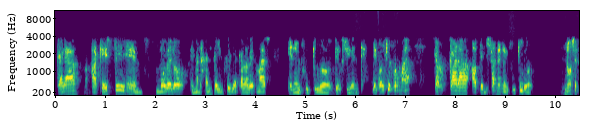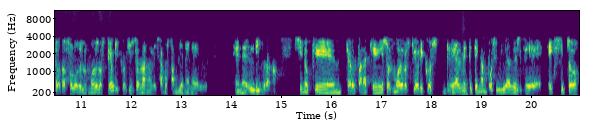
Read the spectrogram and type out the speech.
cara a que este modelo emergente influya cada vez más en el futuro de Occidente. De cualquier forma, claro, cara a pensar en el futuro, no se trata solo de los modelos teóricos, y esto lo analizamos también en el, en el libro, ¿no? sino que, claro, para que esos modelos teóricos realmente tengan posibilidades de éxito,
